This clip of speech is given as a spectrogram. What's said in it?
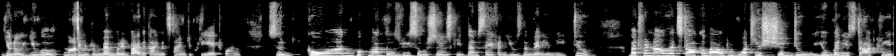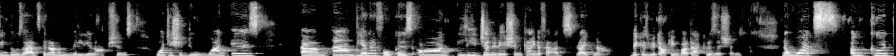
you know, you will not even remember it by the time it's time to create one. So go on, bookmark those resources, keep them safe and use them when you need to. But for now, let's talk about what you should do. You, when you start creating those ads, there are a million options. What you should do. One is um, um, we are going to focus on lead generation kind of ads right now because we're talking about acquisition. Now, what's a good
